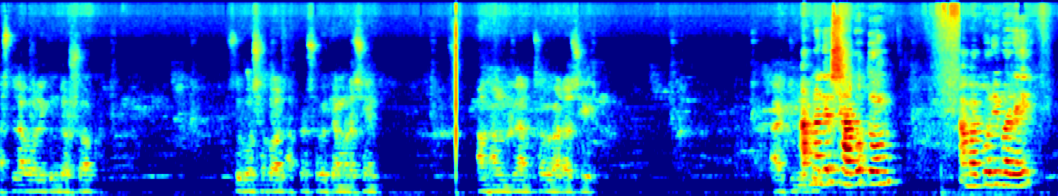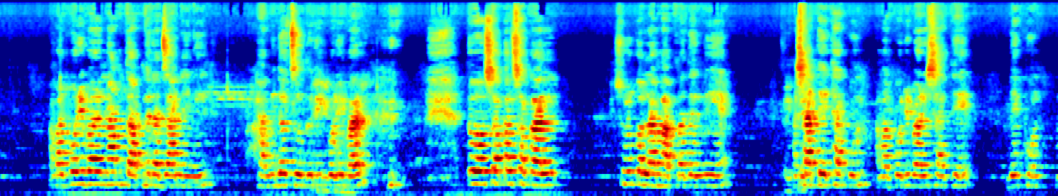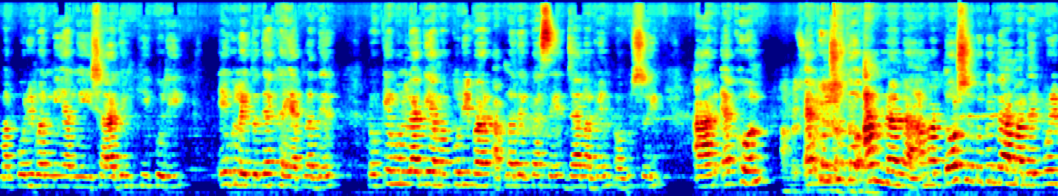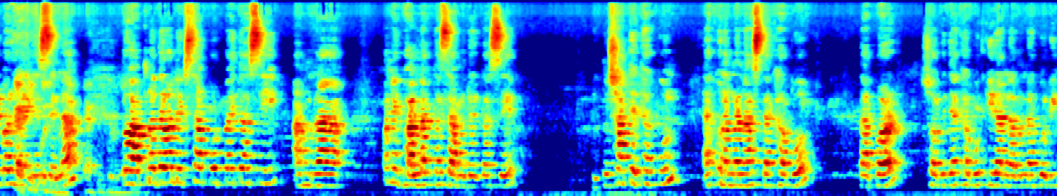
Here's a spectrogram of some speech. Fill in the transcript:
আসসালামু আলাইকুম দর্শক। শুভ সকাল আপনারা সবাই কেমন আছেন? আলহামদুলিল্লাহ সবাই ভালো আছি। আপনাদের স্বাগতম আমার পরিবারে। আমার পরিবারের নাম তো আপনারা জানেনই হামিদা চৌধুরী পরিবার। তো সকাল সকাল শুরু করলাম আপনাদের নিয়ে। সাথে থাকুন আমার পরিবারের সাথে। দেখুন আমার পরিবার নিয়ে আমি সারাদিন কি করি এগুলোই তো দেখাই আপনাদের। তো কেমন লাগে আমার পরিবার আপনাদের কাছে জানাবেন অবশ্যই। আর এখন এখন শুধু আমরা না আমার দর্শকও কিন্তু আমাদের পরিবার হয়ে গেছে না? তো আপনাদের অনেক সাপোর্ট পাইতাছি আমরা অনেক ভালো লাগতেছে আমাদের কাছে। তো সাথে থাকুন এখন আমরা নাস্তা খাব তারপর সবই দেখাবো কি রান্না বান্না করি।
